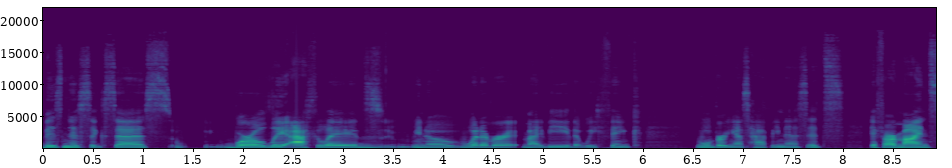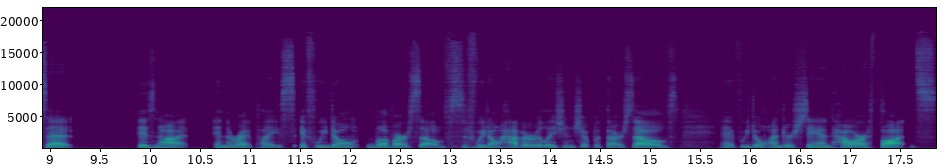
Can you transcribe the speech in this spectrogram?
business success worldly accolades you know whatever it might be that we think will bring us happiness. It's if our mindset is not in the right place, if we don't love ourselves, if we don't have a relationship with ourselves, if we don't understand how our thoughts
